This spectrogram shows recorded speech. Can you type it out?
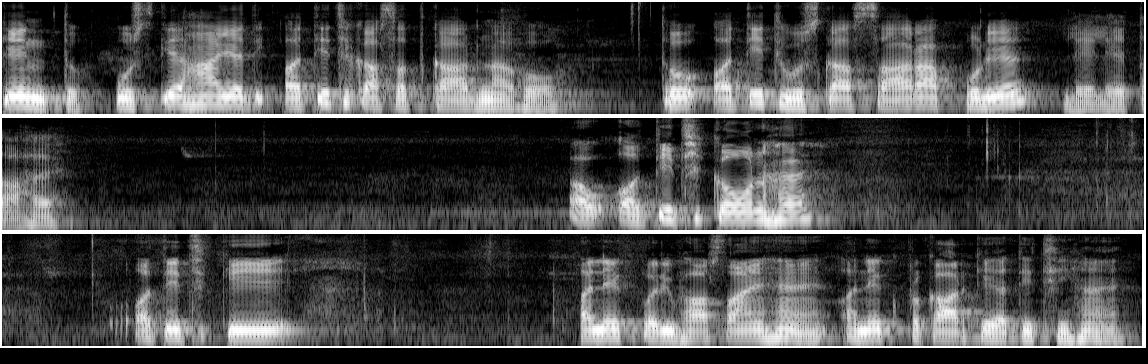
किंतु उसके यहाँ यदि अतिथि का सत्कार न हो तो अतिथि उसका सारा पुण्य ले लेता है। अब अतिथि कौन है? अतिथि की अनेक परिभाषाएँ हैं, अनेक प्रकार के अतिथि हैं।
